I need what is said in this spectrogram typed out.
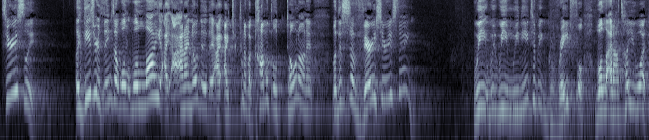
Seriously. Like these are things that, well, wallahi, I, I, and I know that I, I took kind of a comical tone on it, but this is a very serious thing. We, we, we, we need to be grateful. Well, and I'll tell you what,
